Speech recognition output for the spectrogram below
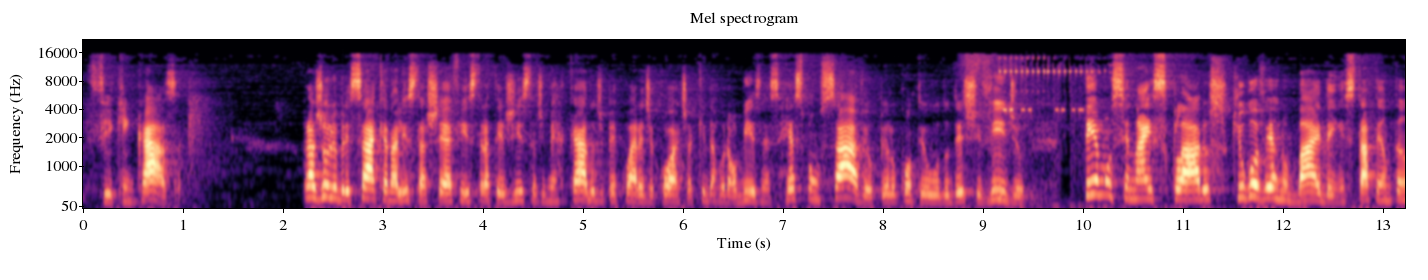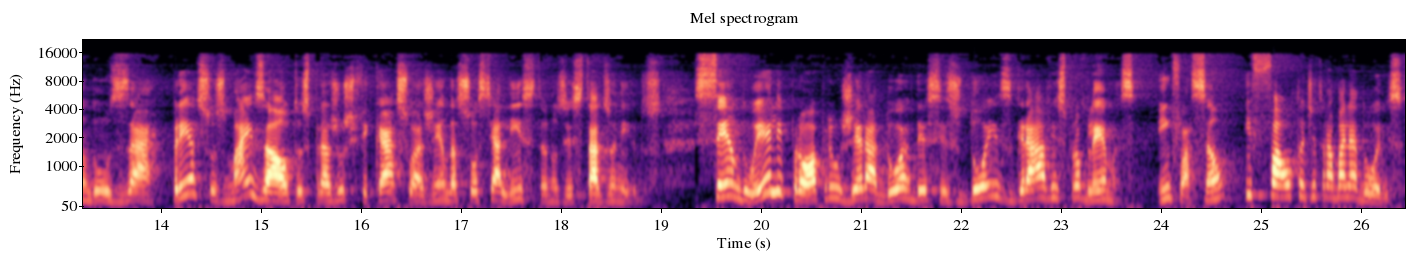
fique em casa. Para Júlio Brissac, analista-chefe e estrategista de mercado de pecuária de corte aqui da Rural Business, responsável pelo conteúdo deste vídeo, temos sinais claros que o governo Biden está tentando usar preços mais altos para justificar sua agenda socialista nos Estados Unidos sendo ele próprio o gerador desses dois graves problemas, inflação e falta de trabalhadores,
